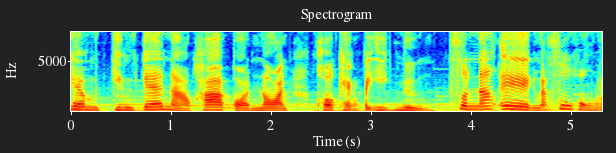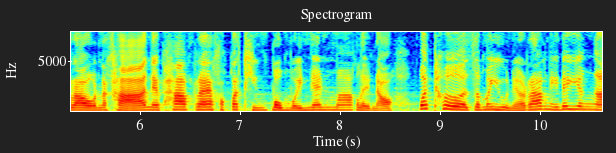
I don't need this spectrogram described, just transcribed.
ข้มๆกินแก้หนาวค่าก่อนนอน คอแข็งไปอีกหนึ่งส่วนนางเอกนักสู้ของเรานะคะ ในภาคแรกเขาก็ทิ้งปมไว้แน่นมากเลยเนาะว่าเธอจะมาอยู่ในร่างนี้ได้ยังไง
